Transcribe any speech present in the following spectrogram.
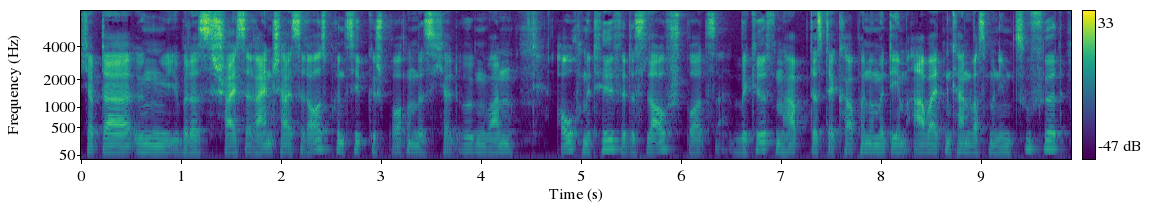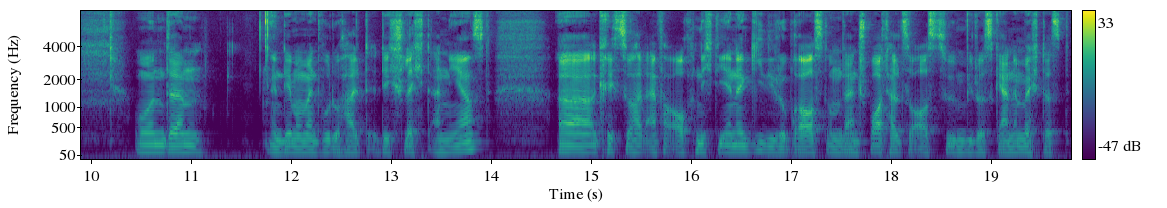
Ich habe da irgendwie über das Scheiße rein, Scheiße raus Prinzip gesprochen, dass ich halt irgendwann auch mit Hilfe des Laufsports begriffen habe, dass der Körper nur mit dem arbeiten kann, was man ihm zuführt. Und ähm, in dem Moment, wo du halt dich schlecht ernährst, äh, kriegst du halt einfach auch nicht die Energie, die du brauchst, um deinen Sport halt so auszuüben, wie du es gerne möchtest.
